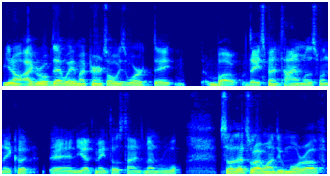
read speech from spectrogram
know, I grew up that way. My parents always worked. They, but they spent time with us when they could, and you have to make those times memorable. So that's what I want to do more of.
